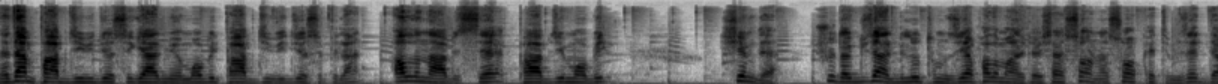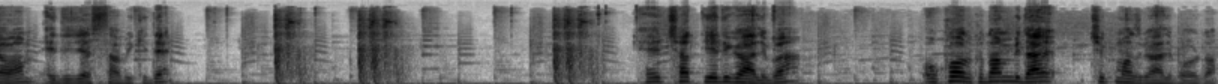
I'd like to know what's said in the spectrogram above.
Neden PUBG videosu gelmiyor? Mobil PUBG videosu falan. Alın abi size PUBG mobil. Şimdi şurada güzel bir lootumuzu yapalım arkadaşlar. Sonra sohbetimize devam edeceğiz tabii ki de. Headshot yedi galiba. O korkudan bir daha çıkmaz galiba oradan.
